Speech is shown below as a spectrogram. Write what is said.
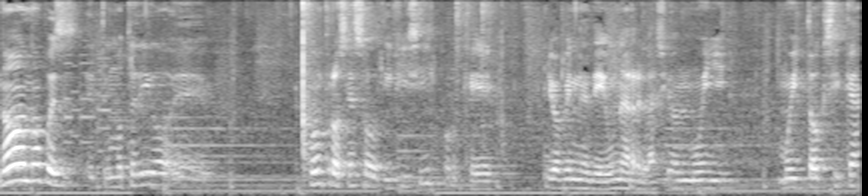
No, no, pues eh, como te digo, eh, fue un proceso difícil porque yo vine de una relación muy, muy tóxica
